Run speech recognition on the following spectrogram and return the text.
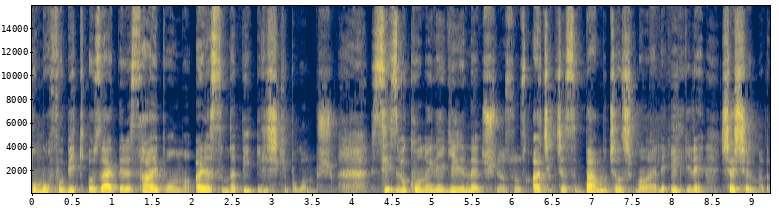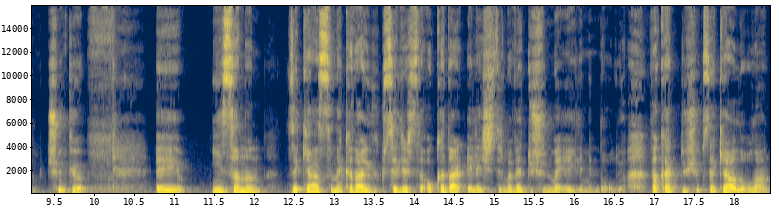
homofobik özelliklere sahip olma arasında bir ilişki bulunmuş. Siz bu konuyla ilgili ne düşünüyorsunuz? Açıkçası ben bu çalışmalarla ilgili şaşırmadım. Çünkü e, insanın zekası ne kadar yükselirse o kadar eleştirme ve düşünme eğiliminde oluyor. Fakat düşük zekalı olan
